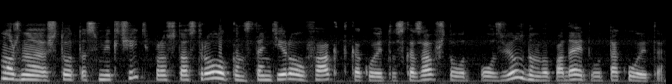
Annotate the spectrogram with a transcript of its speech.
можно что-то смягчить. Просто астролог констатировал факт какой-то, сказав, что вот по звездам выпадает вот такое-то.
